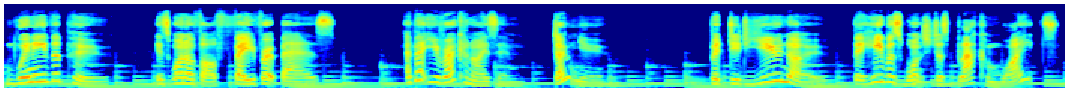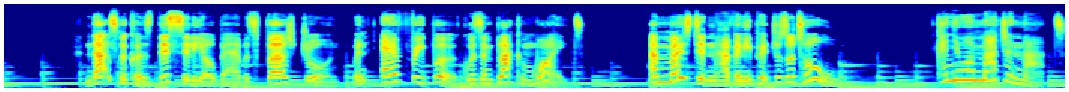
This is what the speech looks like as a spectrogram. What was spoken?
Winnie the Pooh is one of our favourite bears. I bet you recognise him, don't you? But did you know that he was once just black and white? That's because this silly old bear was first drawn when every book was in black and white, and most didn't have any pictures at all. Can you imagine that?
